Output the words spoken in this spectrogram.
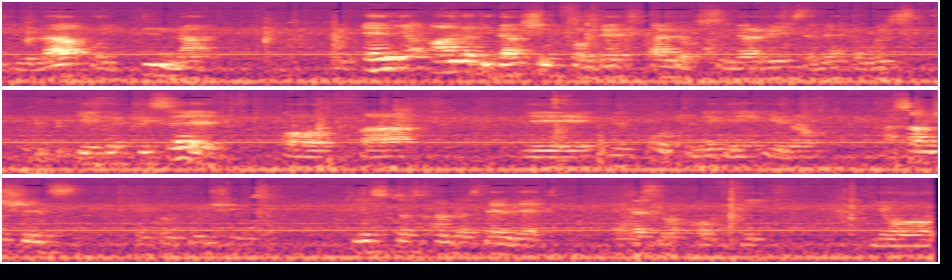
did you lie or you did not? And any other deduction from that kind of scenario is a matter which is the preserve of uh, the, the court to make, a, you know, assumptions and conclusions. Please just understand that that's not complete your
